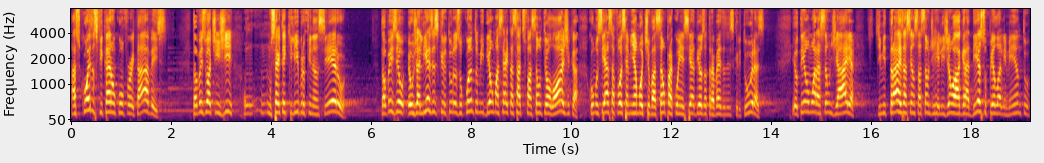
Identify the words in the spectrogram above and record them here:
as coisas ficaram confortáveis? Talvez eu atingi um, um certo equilíbrio financeiro. Talvez eu, eu já li as Escrituras o quanto me deu uma certa satisfação teológica, como se essa fosse a minha motivação para conhecer a Deus através das Escrituras. Eu tenho uma oração diária que me traz a sensação de religião, eu agradeço pelo alimento.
